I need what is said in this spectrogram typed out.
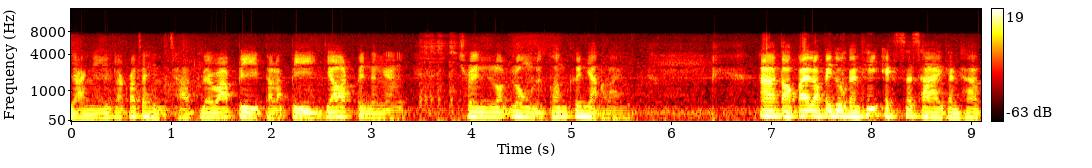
อย่างนี้เราก็จะเห็นชัดเลยว่าปีแต่ละปียอดเป็นยังไงเทรนลดลงหรือเพิ่มขึ้นอย่างไรอ่าต่อไปเราไปดูกันที่ exercise กันครับ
